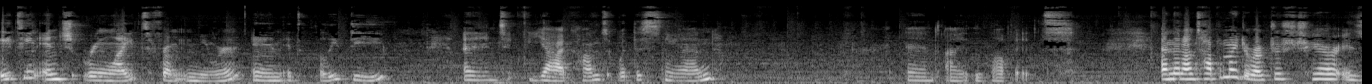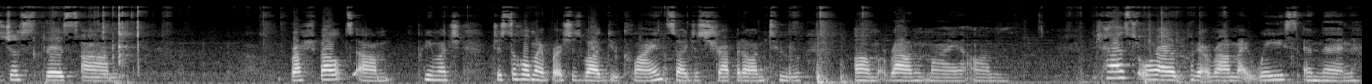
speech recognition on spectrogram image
18 inch ring light from Neewer and it's LED. And yeah, it comes with the stand and I love it. And then on top of my director's chair is just this um, brush belt, um, pretty much just to hold my brushes while I do clients. So I just strap it on to um, around my um, chest or I would put it around my waist and then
